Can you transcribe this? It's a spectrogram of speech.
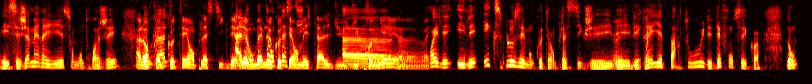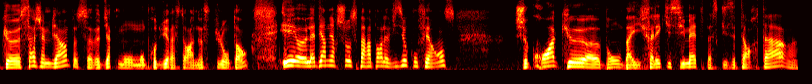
et il s'est jamais rayé sur mon 3G. Alors que le côté en plastique derrière ah, ou même le côté en métal du, du premier, ouais. ouais. il est il est explosé mon côté en plastique. J'ai il, est, il, est, rayé de partout, il est défoncé quoi. Donc ça j'aime bien parce que ça veut dire que mon mon produit restera neuf plus longtemps. Et la dernière chose par rapport à la visioconférence. Je crois que euh, bon, bah, il fallait qu'ils s'y mettent parce qu'ils étaient en retard.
